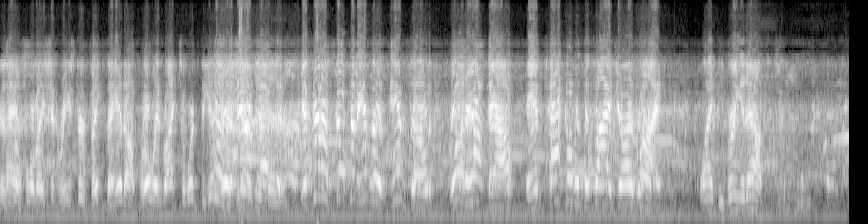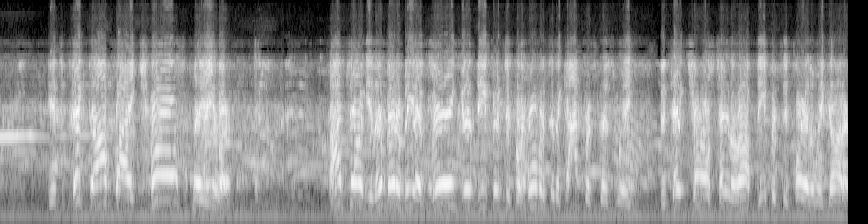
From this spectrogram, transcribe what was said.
Pistol formation. Reister fakes the handoff, rolling right towards the end zone. It's intercepted. It's intercepted in the end zone. Brought out now and tackled at the five-yard line. Whitey, bring it out. It's picked off by Charles Taylor. I'm telling you, there better be a very good defensive performance in the conference this week to take Charles Taylor off Defensive Player of the Week honor.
